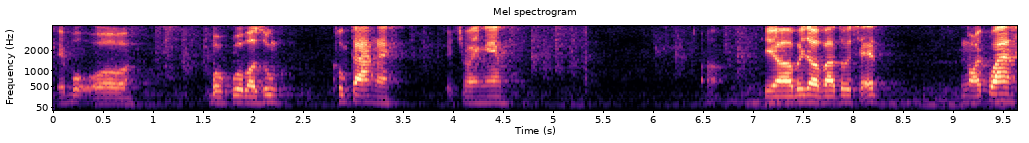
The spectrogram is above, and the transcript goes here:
cái bộ ờ, bầu cua bào dung không tang này để cho anh em. Đó. thì uh, bây giờ và tôi sẽ nói qua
